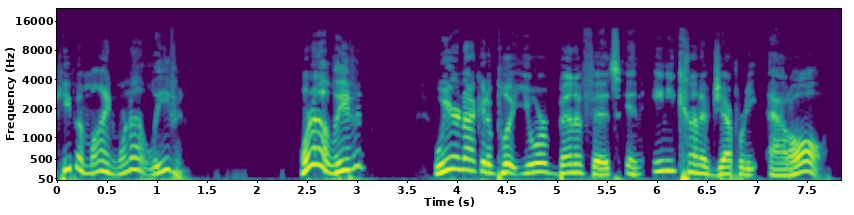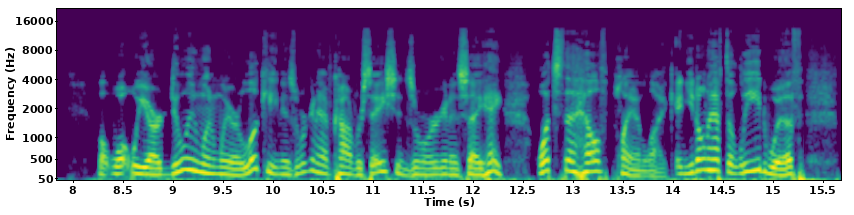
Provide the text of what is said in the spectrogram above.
keep in mind we're not leaving. We're not leaving. We are not going to put your benefits in any kind of jeopardy at all. But what we are doing when we are looking is we're going to have conversations and we're going to say, hey, what's the health plan like? And you don't have to lead with,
